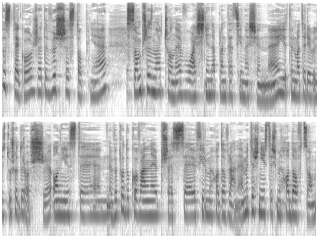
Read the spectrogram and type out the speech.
To z tego, że te wyższe stopnie są przeznaczone właśnie na plantacje nasienne. Ten materiał jest dużo droższy. On jest e, wyprodukowany przez e, firmy hodowlane. My też nie jesteśmy hodowcą.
